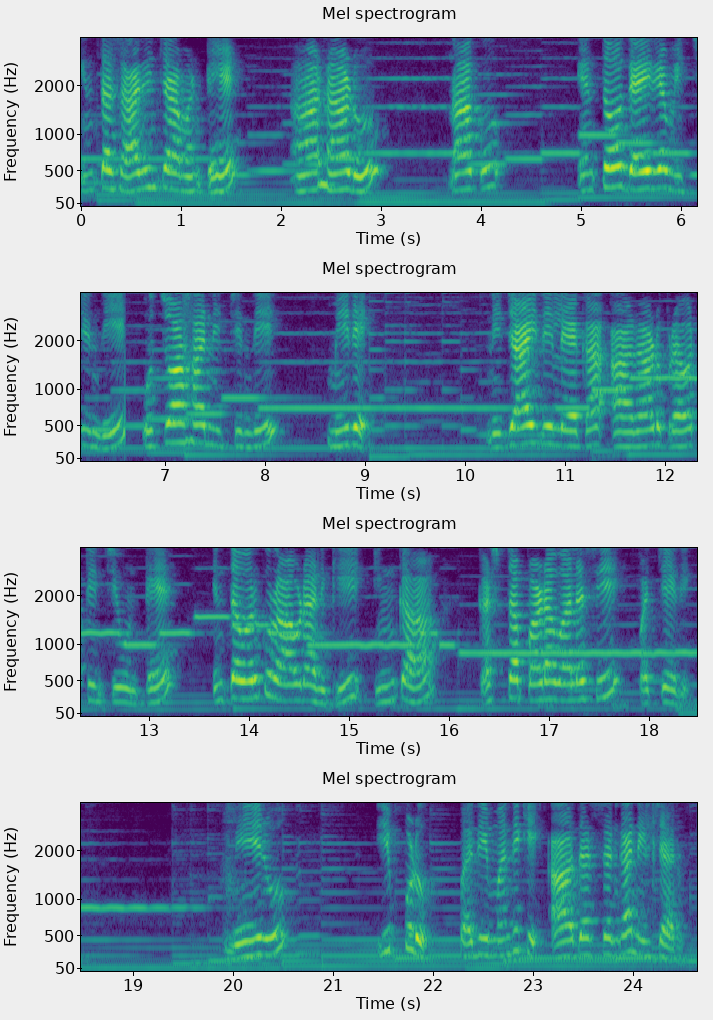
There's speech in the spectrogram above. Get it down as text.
ఇంత సాధించామంటే ఆనాడు నాకు ఎంతో ధైర్యం ఇచ్చింది ఉత్సాహాన్ని ఇచ్చింది మీరే. నిజాయితీ లేక ఆనాడు ప్రవర్తించి ఉంటే ఇంతవరకు రావడానికి ఇంకా కష్టపడవలసి వచ్చేది. మీరు ఇప్పుడు పది మందికి ఆదర్శంగా నిలిచారు.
